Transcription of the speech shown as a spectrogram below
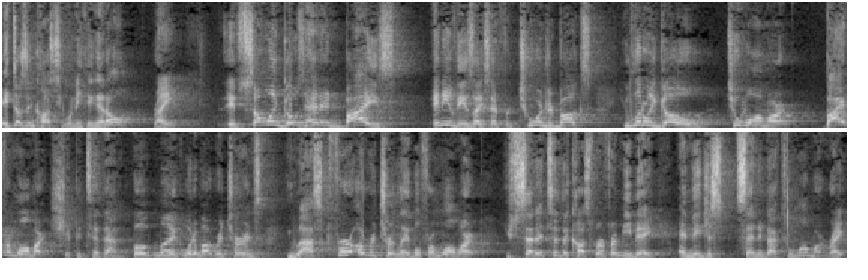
It doesn't cost you anything at all, right? If someone goes ahead and buys any of these, like I said, for 200 bucks, you literally go to Walmart, buy from Walmart, ship it to them. But Mike, what about returns? You ask for a return label from Walmart, you send it to the customer from eBay, and they just send it back to Walmart, right?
